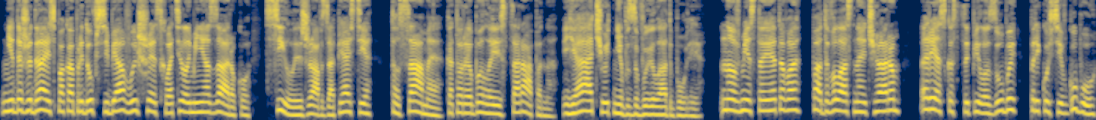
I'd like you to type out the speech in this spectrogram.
Не дожидаясь, пока приду в себя, Высшая схватила меня за руку, силой сжав запястье, то самое, которое было исцарапано. Я чуть не взвыла от боли. Но вместо этого, подвластная чаром, резко сцепила зубы, прикусив губу,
